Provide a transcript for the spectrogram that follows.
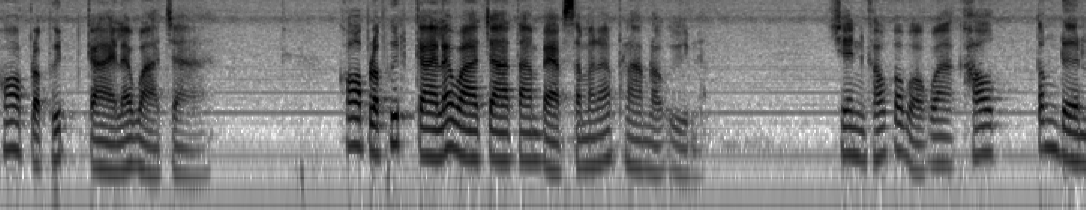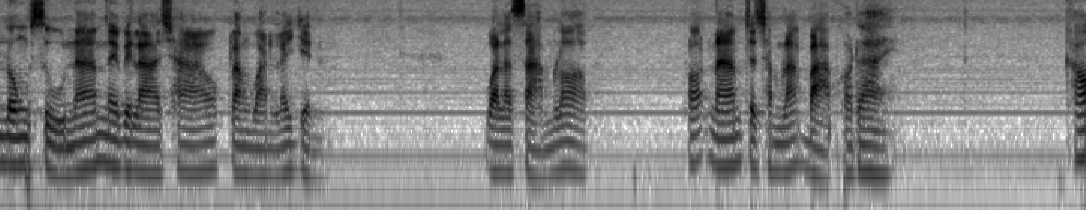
ข้อประพฤติกายและวาจา ข้อประพฤติกายและวาจาตามแบบสมณพราหมณ์เราอื่น เช่นเขาก็บอกว่าเขาต้องเดินลงสู่น้ำในเวลาเช้ากลางวันและเย็น วันละสามรอบ เพราะน้ำจะชำระบาปเขาได้ เขา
